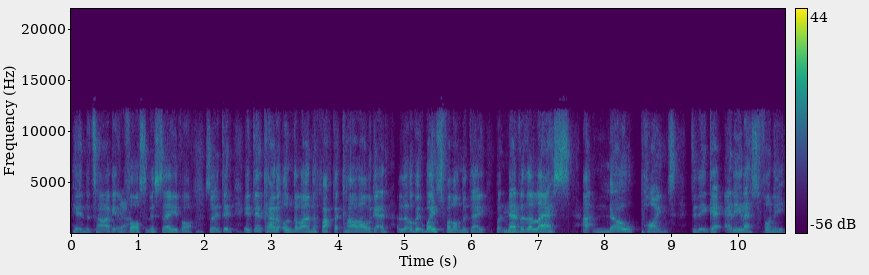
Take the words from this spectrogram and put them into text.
hitting the target and Yeah. forcing a save. Or so it did. It did kind of underline the fact that Carlisle were getting a little bit wasteful on the day, but nevertheless, at no point did it get any less funny.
